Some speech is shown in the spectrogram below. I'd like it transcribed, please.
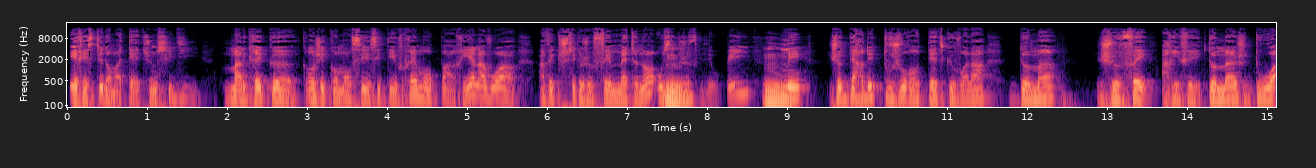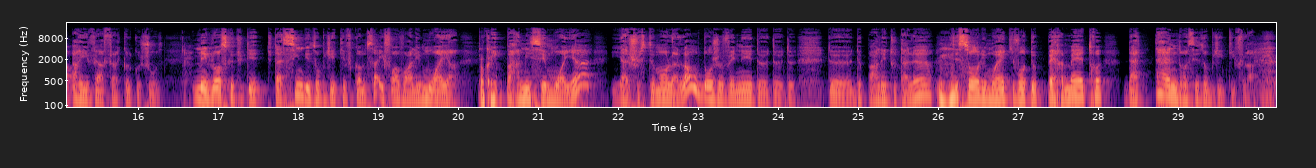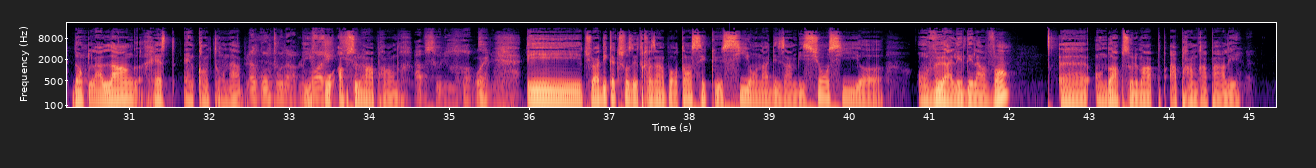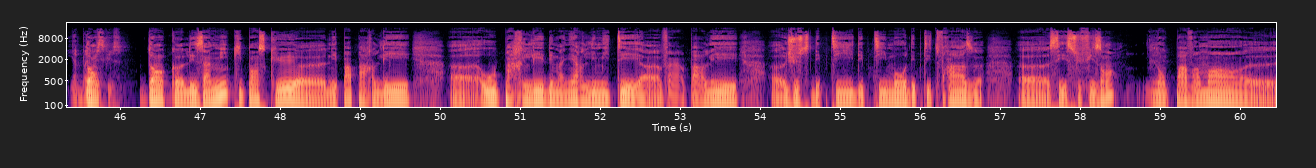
est resté dans ma tête. Je me suis dit, malgré que quand j'ai commencé, c'était vraiment pas rien à voir avec ce que je fais maintenant ou ce que mm. je faisais au pays, mm. mais je gardais toujours en tête que voilà, demain, je vais arriver. Demain, je dois arriver à faire quelque chose. Mais lorsque tu t'assignes des objectifs comme ça, il faut avoir les moyens. Et parmi ces moyens, il y a justement la langue dont je venais de, de, de, de, de parler tout à l'heure. Mhm. Ce sont les moyens qui vont te permettre d'atteindre ces objectifs-là. Donc la langue reste incontournable. Incontournable. Il Moi, faut absolument apprendre. Absolument. Ouais. Et tu as dit quelque chose de très important, c'est que si on a des ambitions, si euh, on veut aller de l'avant, euh, on doit absolument app- apprendre à parler. Il n'y a pas Donc, d'excuse. Donc euh, les amis qui pensent que euh, n'est pas parler euh, ou parler de manière limitée, euh, enfin parler euh, juste des petits des petits mots, des petites phrases, euh, c'est suffisant, ils n'ont pas vraiment euh,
